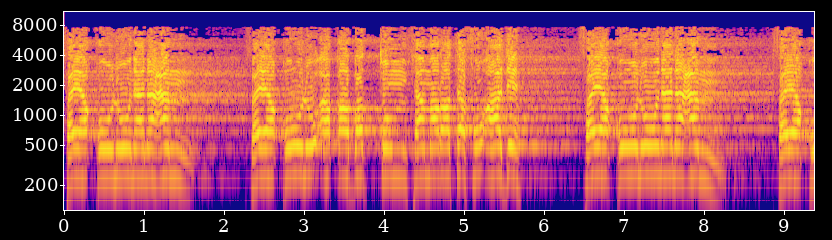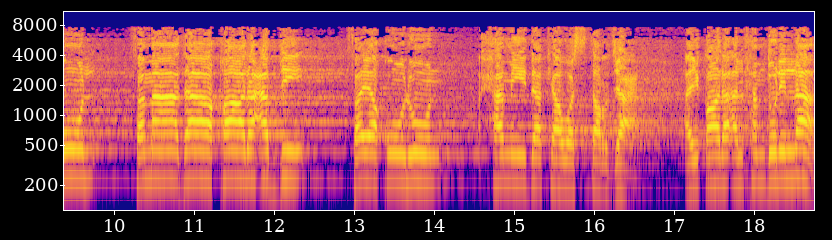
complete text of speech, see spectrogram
فيقولون نعم فيقول أقبضتم ثمرة فؤاده؟ فيقولون نعم فيقول فماذا قال عبدي؟ فيقولون حمدك واسترجع. أي قال الحمد لله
